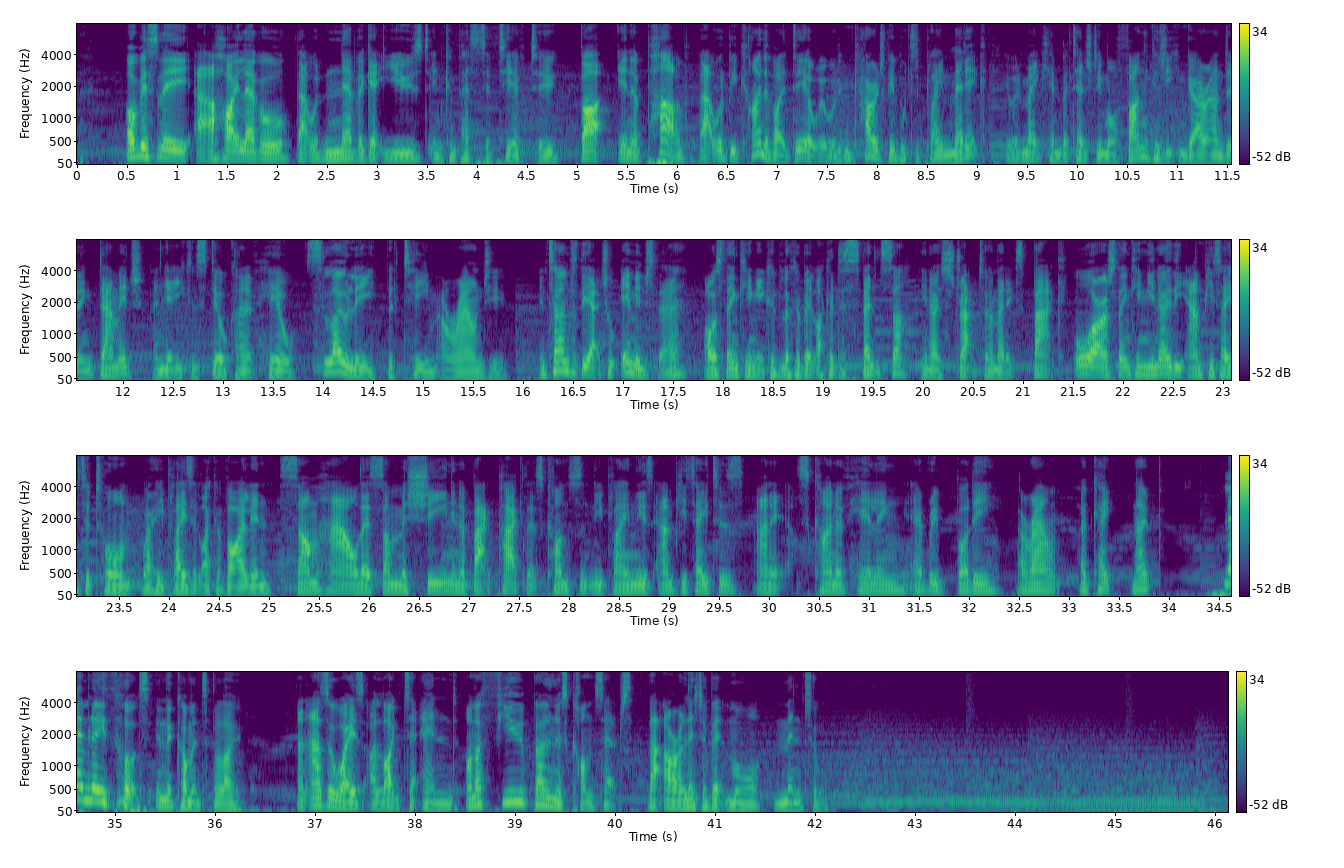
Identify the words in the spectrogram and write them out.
Obviously, at a high level, that would never get used in competitive TF2, but in a pub, that would be kind of ideal. It would encourage people to play medic, it would make him potentially more fun because you can go around doing damage, and yet you can still kind of heal slowly the team around you. In terms of the actual image there, I was thinking it could look a bit like a dispenser, you know, strapped to a medic's back. Or I was thinking, you know, the amputator taunt where he plays it like a violin. Somehow there's some machine in a backpack that's constantly playing these amputators and it's kind of healing everybody around. Okay, nope. Let me know your thoughts in the comments below. And as always, I like to end on a few bonus concepts that are a little bit more mental.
